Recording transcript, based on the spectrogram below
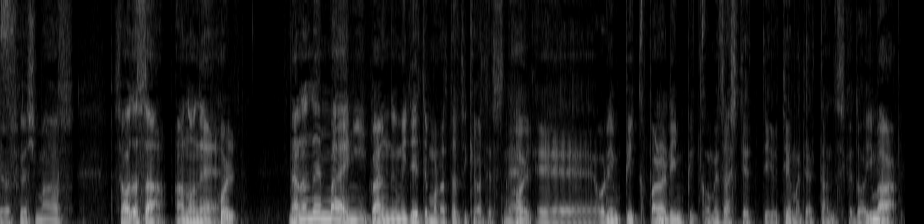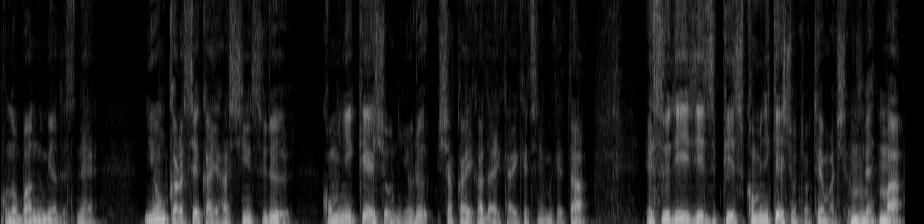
しくお願いします。澤田さんあのね、はい。7年前に番組出てもらった時はですね、はい。えーオリンピック・パラリンピックを目指してっていうテーマでやったんですけど、今この番組はですね日本から世界へ発信するコミュニケーションによる社会課題解決に向けた SDGs ピースコミュニケーションというのをテーマにしてるんですね、うんうんまあ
